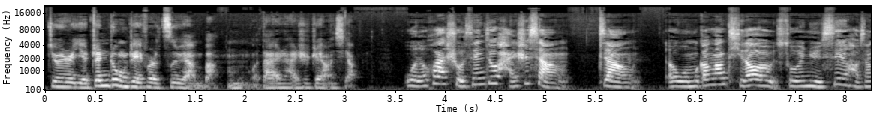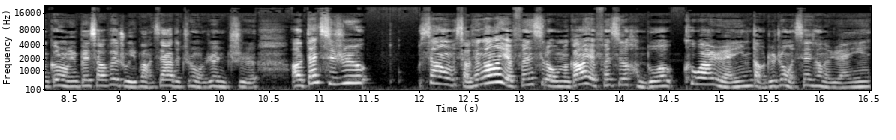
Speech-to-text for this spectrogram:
就是也珍重这份资源吧。嗯，我大概还是这样想。我的话，首先就还是想讲。呃，我们刚刚提到所谓女性好像更容易被消费主义绑架的这种认知，呃，但其实像小天刚刚也分析了，我们刚刚也分析了很多客观原因导致这种现象的原因。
